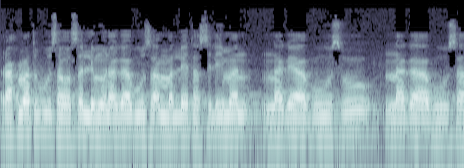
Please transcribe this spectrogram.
رحمة بوسى وسلموا نجا بوسى أما اللي تسليما نجا بوسو نجا بوسى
